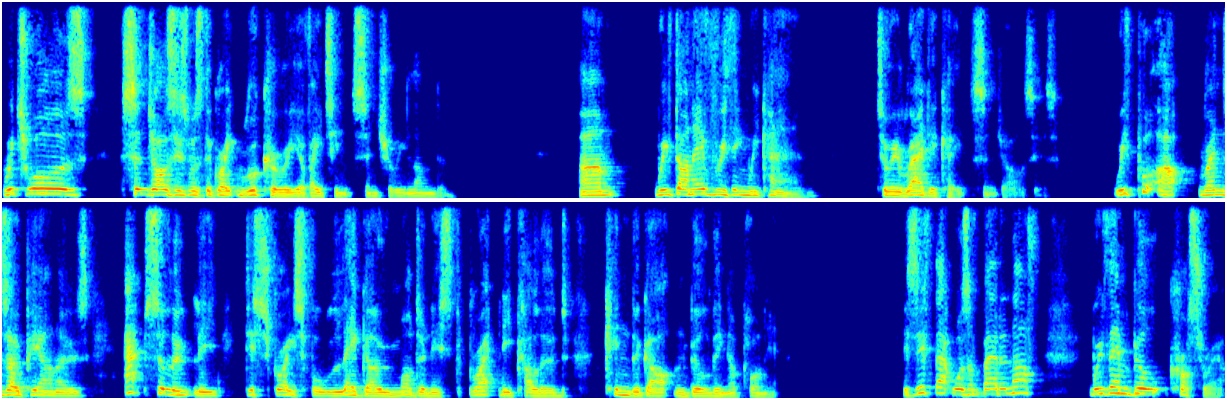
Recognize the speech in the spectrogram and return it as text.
which was St Giles's was the great rookery of 18th century London. Um, we've done everything we can to eradicate St. Giles's. We've put up Renzo Piano's absolutely disgraceful Lego modernist, brightly coloured kindergarten building upon it. As if that wasn't bad enough, we've then built Crossrail.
